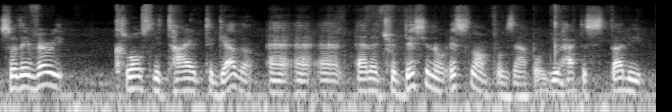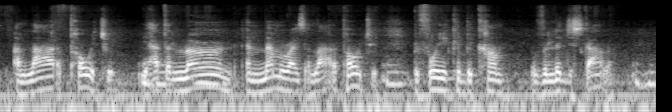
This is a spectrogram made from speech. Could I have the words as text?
So they're very closely tied together. And, and, and in traditional Islam, for example, you had to study a lot of poetry. You had to mm-hmm. learn and memorize a lot of poetry mm-hmm. before you could become religious scholar. Mm-hmm.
